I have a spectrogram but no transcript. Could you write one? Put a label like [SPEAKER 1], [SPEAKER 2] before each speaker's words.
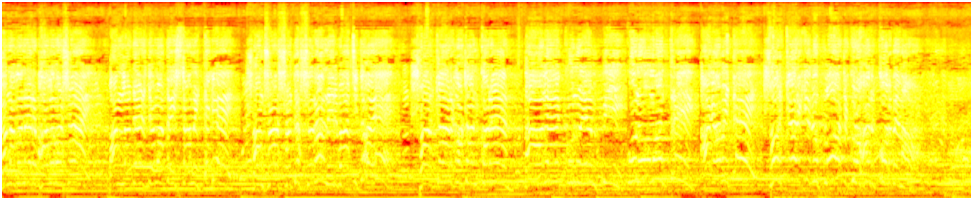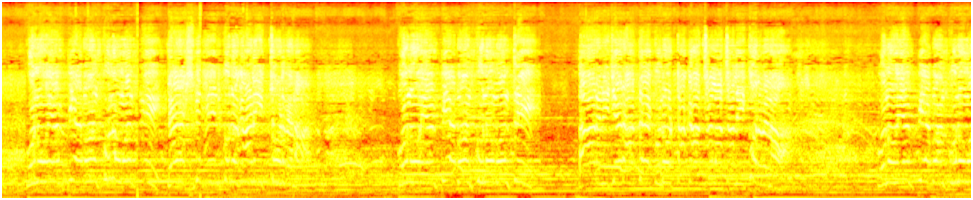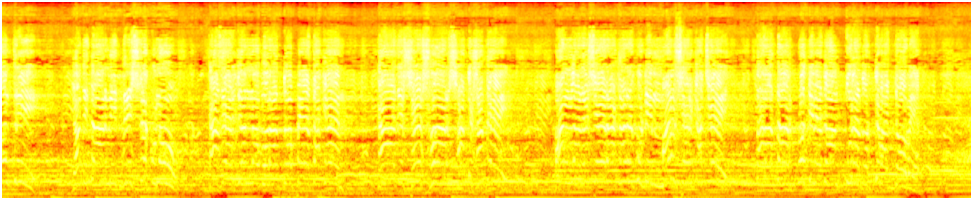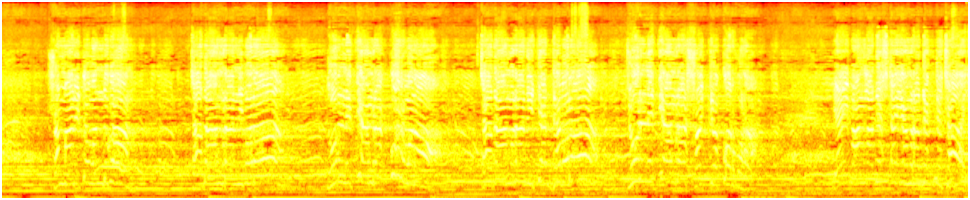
[SPEAKER 1] জনগণের ভালোবাসায় বাংলাদেশ জামাতে ইসলামিক থেকে সংসদ সদস্যরা নির্বাচিত হয়ে সরকার গঠন করেন, তাহলে কোন এমপি কোন মন্ত্রী আগামীতে সরকার কিন্তু প্লট গ্রহণ করবে না। কোন এমপি এবং কোন মন্ত্রী ট্যাক্সবিহীন কোন গাড়ি চড়বে না। কোন এমপি এবং কোন মন্ত্রী তার নিজের হাতে কোনো টাকা চালাচালি সাথে বাংলাদেশের আঠারো কোটি মানুষের কাছে তারা তার প্রতিবেদন তুলে ধরতে বাধ্য হবে। সম্মানিত বন্ধুগণ, চাঁদা আমরা নিব না, দুর্নীতি আমরা করব না। চাঁদা আমরা নিতে দেব না, দুর্নীতি আমরা সহ্য করব না। এই বাংলাদেশটাই আমরা দেখতে চাই।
